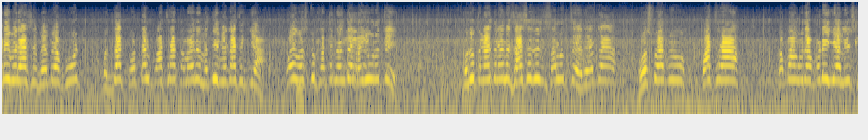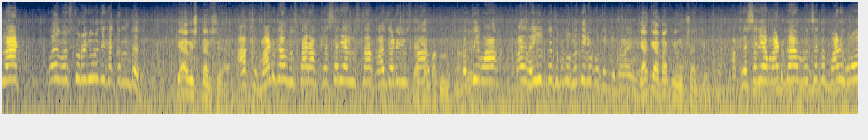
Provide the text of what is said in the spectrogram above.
પાણી ભર્યા છે બે બે ફૂટ. બધા ટોટલ પાથરા તણાઈને નદી ભેગા થઈ ગયા. કોઈ વસ્તુ ખેતરની અંદર રહ્યું નથી. બધું તણાઈ તણાઈને જાય છે ચાલુ જ છે. રેજા વસ્તુ આપ્યું પાથરા કપા બધા પડી ગયા લીસલાટ કોઈ વસ્તુ રહ્યું નથી ખેતરની અંદર. ક્યાં વિસ્તાર છે આ? આ વિસ્તાર આ કેસરિયા વિસ્તાર કાજડી વિસ્તાર બધીમાં કઈ રહ્યું જ નથી. બધું નદી ભેગું થઈ ગયું તણાઈને. ક્યાં ક્યાં પાકને નુકસાન થયું? આ કેસરિયા માડગામ વચ્ચે તો પાણી બહુ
